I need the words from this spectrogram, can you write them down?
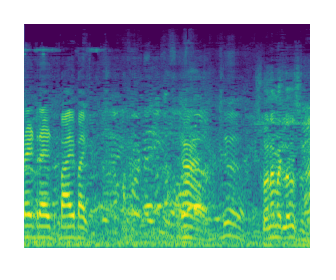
Right right bye bye. Sonam ఎట్లా వస్తుంది?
